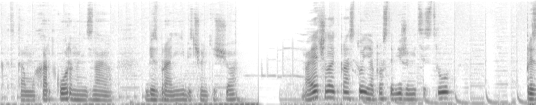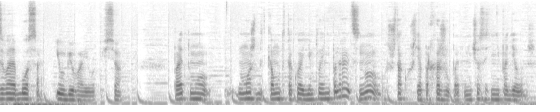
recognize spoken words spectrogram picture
как-то там хардкорно, не знаю, без брони, без чего-нибудь еще. А я человек простой, я просто вижу медсестру, призываю босса и убиваю его, и все. Поэтому, может быть, кому-то такой геймплей не понравится, но уж так уж я прохожу, поэтому ничего с этим не поделаешь.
